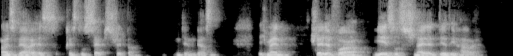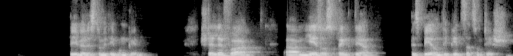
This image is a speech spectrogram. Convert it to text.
als wäre es Christus selbst, steht da in den Versen. Ich meine, stell dir vor, Jesus schneidet dir die Haare. Wie würdest du mit ihm umgehen? Stell dir vor, ähm, Jesus bringt dir das Bier und die Pizza zum Tisch.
